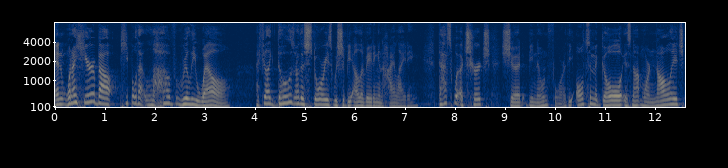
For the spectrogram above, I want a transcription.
And when I hear about people that love really well, I feel like those are the stories we should be elevating and highlighting. That's what a church should be known for. The ultimate goal is not more knowledge,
